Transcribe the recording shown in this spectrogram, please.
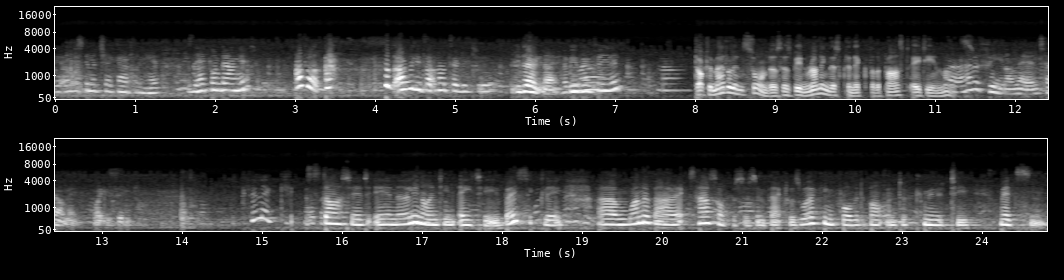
Yeah, I'm just going to check out from here. Has the head gone down yet? I don't. I really don't know, tell you the truth. You don't know. Have you been feeling? Dr. Madeline Saunders has been running this clinic for the past 18 Well, months. have a feel on there and tell me what you think. The clinic started in early 1980. Basically, um, one of our ex-house officers, in fact, was working for the Department of Community Medicine,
